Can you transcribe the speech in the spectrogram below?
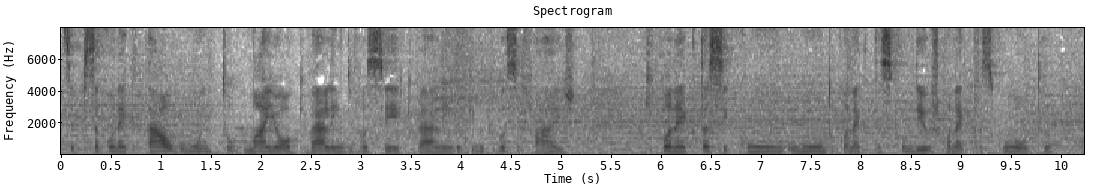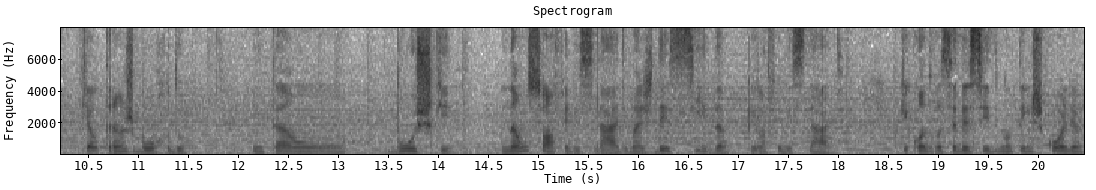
Você precisa conectar algo muito maior que vai além de você, que vai além daquilo que você faz, que conecta-se com o mundo, conecta-se com Deus, conecta-se com outro, que é o transbordo. Então, busque não só a felicidade, mas decida pela felicidade. Porque quando você decide, não tem escolha,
